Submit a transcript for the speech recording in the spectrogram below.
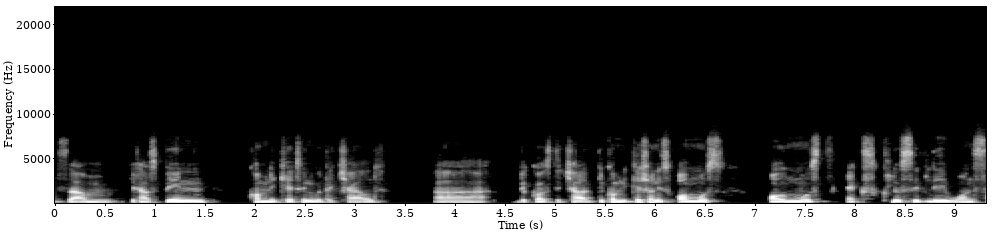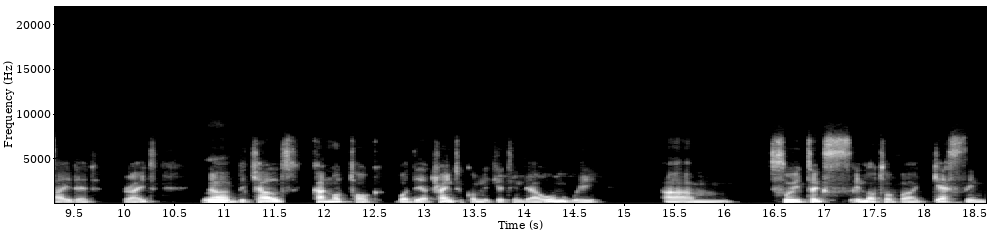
it's um, it has been communicating with the child uh, because the child, the communication is almost almost exclusively one-sided, right? Mm. Uh, the child cannot talk, but they are trying to communicate in their own way. Um, so it takes a lot of uh, guessing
